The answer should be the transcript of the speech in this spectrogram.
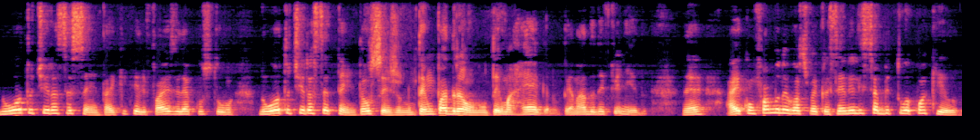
No outro tira 60. Aí o que, que ele faz? Ele acostuma. No outro tira 70. Ou seja, não tem um padrão, não tem uma regra, não tem nada definido. Né? Aí conforme o negócio vai crescendo, ele se habitua com aquilo.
